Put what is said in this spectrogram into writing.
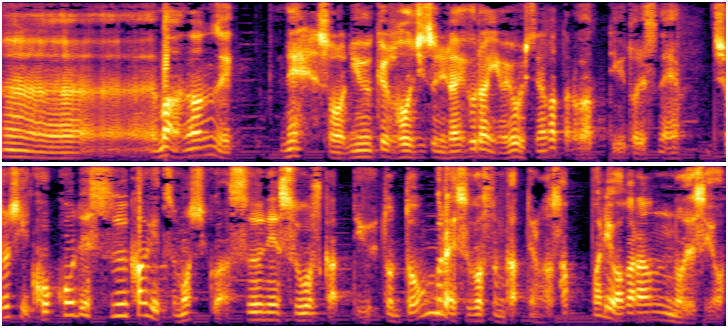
ーん、まあなぜね、その入居当日にライフラインを用意してなかったのかっていうとですね、正直ここで数ヶ月もしくは数年過ごすかっていうと、どんぐらい過ごすんかっていうのがさっぱりわからんのですよ。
